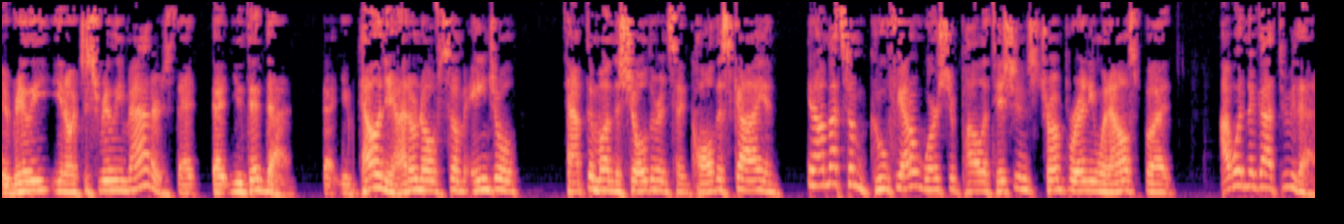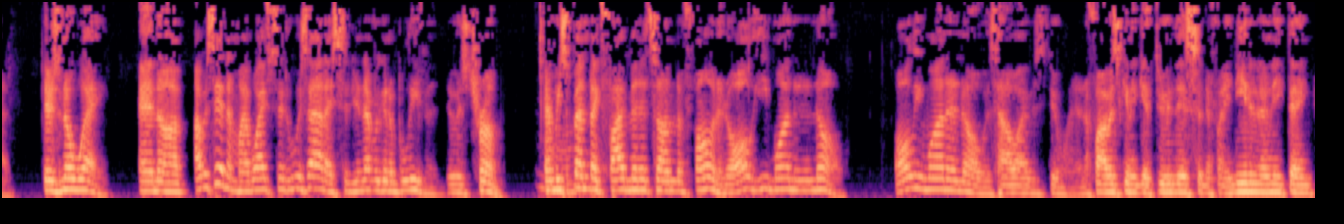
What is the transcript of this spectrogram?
it really, you know, it just really matters that, that you did that. That you're telling you, I don't know if some angel tapped him on the shoulder and said, call this guy. And, you know, I'm not some goofy, I don't worship politicians, Trump or anyone else, but I wouldn't have got through that. There's no way. And, uh, I was in and my wife said, who was that? I said, you're never going to believe it. It was Trump. And we spent like five minutes on the phone and all he wanted to know, all he wanted to know was how I was doing and if I was going to get through this and if I needed anything.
